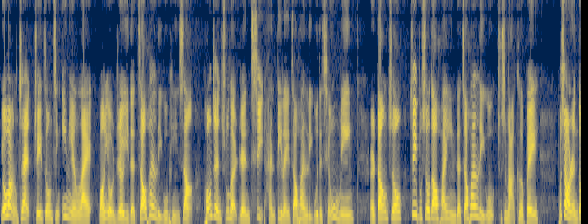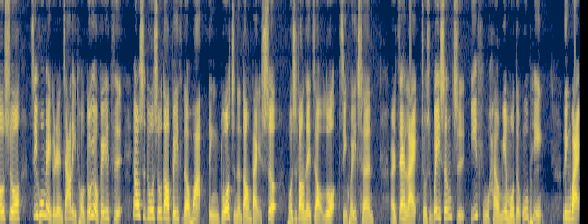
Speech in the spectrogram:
有网站追踪近一年来网友热议的交换礼物品项，统整出了人气和地雷交换礼物的前五名，而当中最不受到欢迎的交换礼物就是马克杯。不少人都说，几乎每个人家里头都有杯子。要是多收到杯子的话，顶多只能当摆设，或是放在角落积灰尘。而再来就是卫生纸、衣服还有面膜等物品。另外，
